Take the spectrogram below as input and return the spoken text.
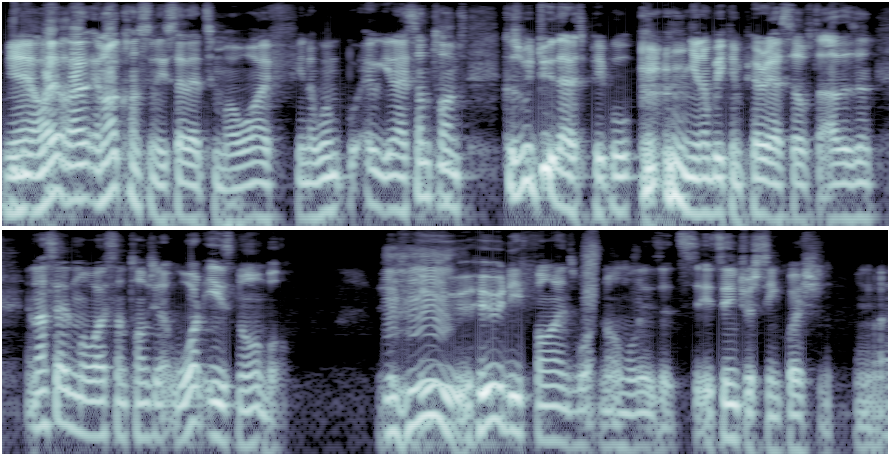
you yeah, know, I, I, and I constantly say that to my wife. You know, when you know sometimes because we do that as people, you know, we compare ourselves to others, and and I say to my wife sometimes, you know, what is normal? Mm-hmm. Who, who defines what normal is? It's it's an interesting question. Anyway.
